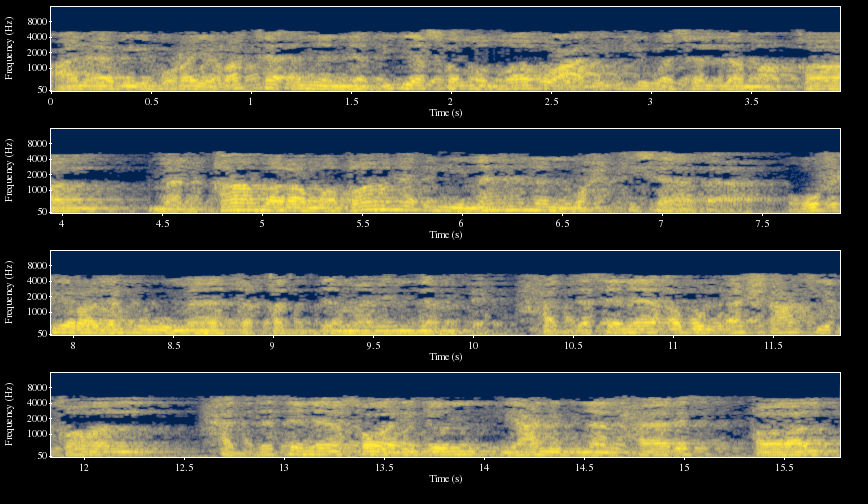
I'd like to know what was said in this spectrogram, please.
عن أبي هريرة أن النبي صلى الله عليه وسلم قال من قام رمضان إيمانا واحتسابا غفر له ما تقدم من ذنبه. حدثنا أبو الأشعث قال حدثنا خالد يعني ابن الحارث قال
